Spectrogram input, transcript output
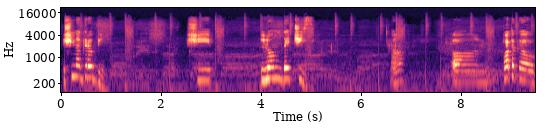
și ne grăbim și luăm decizii. Da? Uh, poate că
